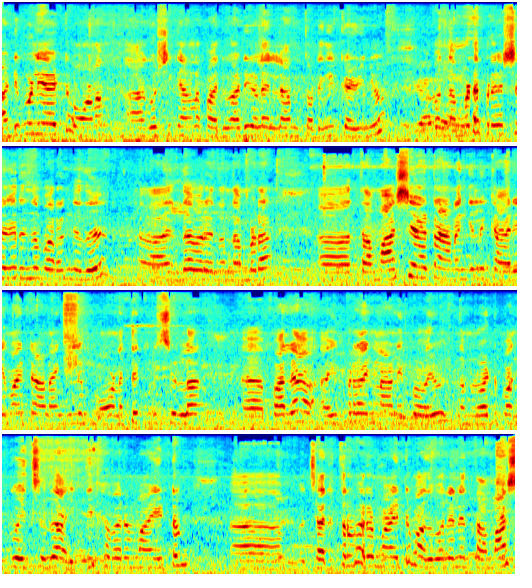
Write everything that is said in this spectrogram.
അടിപൊളിയായിട്ട് ഓണം ആഘോഷിക്കാനുള്ള പരിപാടികളെല്ലാം തുടങ്ങിക്കഴിഞ്ഞു. അപ്പം നമ്മുടെ പ്രേക്ഷകർ എന്ന് പറഞ്ഞത് എന്താ പറയുന്നത് നമ്മുടെ തമാശയായിട്ടാണെങ്കിലും കാര്യമായിട്ടാണെങ്കിലും ഓണത്തെക്കുറിച്ചുള്ള പല അഭിപ്രായങ്ങളാണ് ഇപ്പോൾ അവർ നമ്മളുമായിട്ട് പങ്കുവച്ചത്. ഐതിഹ്യപരമായിട്ടും ചരിത്രപരമായിട്ടും അതുപോലെ തന്നെ തമാശ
